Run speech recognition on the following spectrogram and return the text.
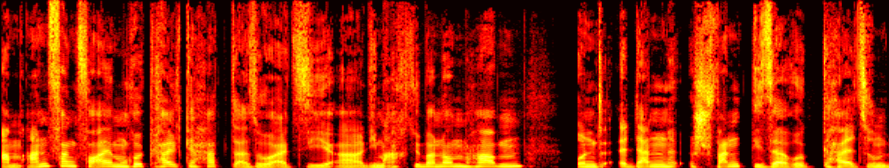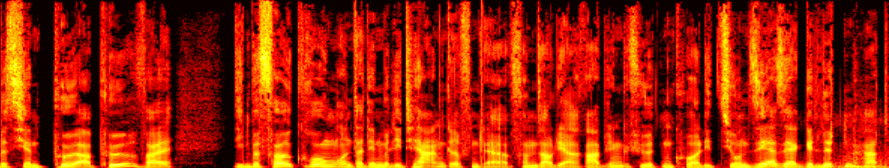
am Anfang vor allem Rückhalt gehabt, also als sie äh, die Macht übernommen haben. Und äh, dann schwand dieser Rückhalt so ein bisschen peu à peu, weil die Bevölkerung unter den Militärangriffen der von Saudi-Arabien geführten Koalition sehr, sehr gelitten hat.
